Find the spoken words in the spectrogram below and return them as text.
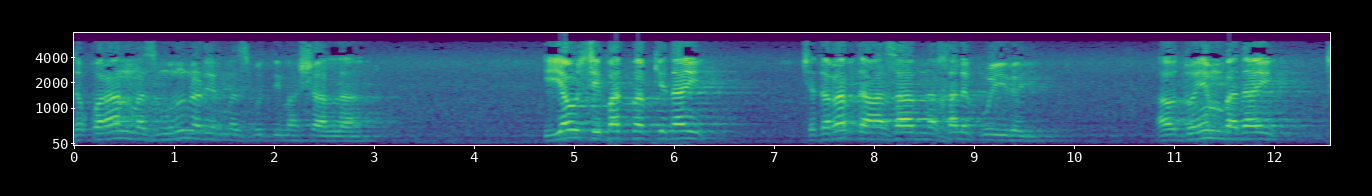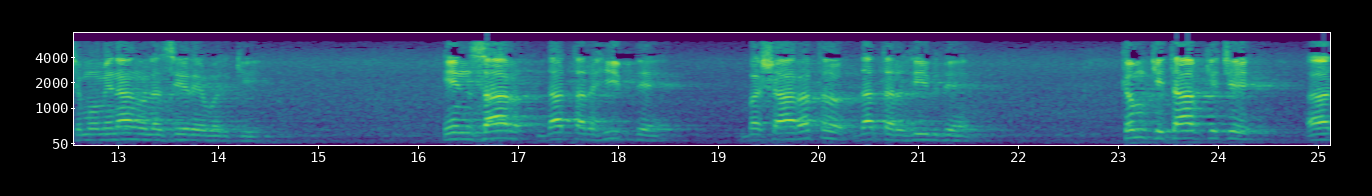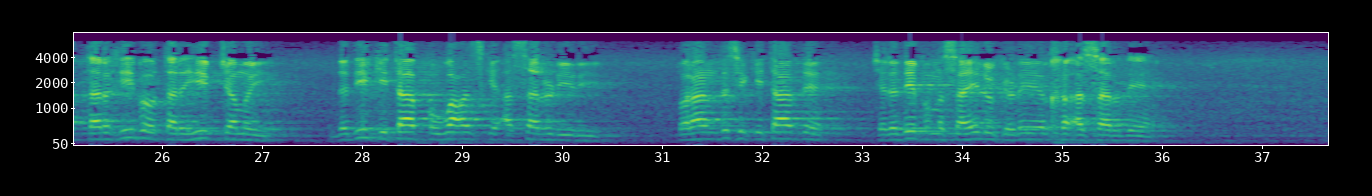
د قران مضمونونه ډیر مضبوط دي ماشاءالله یو صفات باب کې دای چې د رب د عذاب نه خلق ویری او دویم بدای چې مؤمنانو لسیره ورکی انصار دا ترهیب دی بشارت دا ترغیب دی کم کتاب کې چې ترغیب او ترهیب جمعي د دې کتاب په وعظ کې اثر ډیری قران د څه کتاب دی چې د دې په مسایلو کې ډېر ښه اثر دی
